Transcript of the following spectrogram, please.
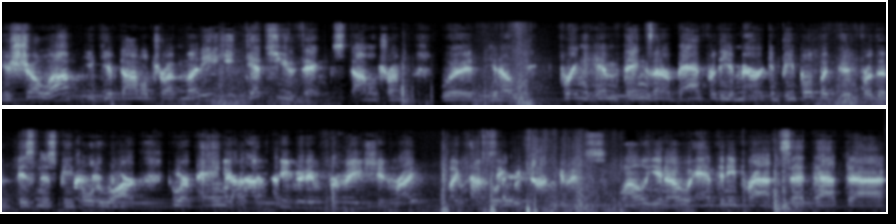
You show up, you give Donald Trump money, he gets you things. Donald Trump would, you know, bring him things that are bad for the American people, but good for the business people who are who are paying. Like top secret information, right? Like top secret documents. Well, you know, Anthony Pratt said that uh,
